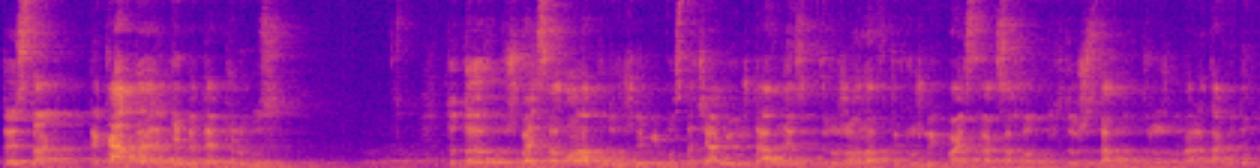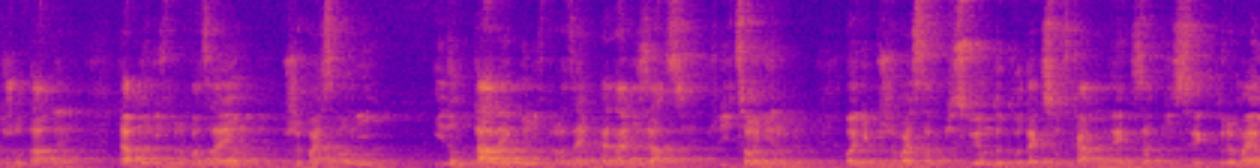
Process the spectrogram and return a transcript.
to jest tak, ta karta LGBT+, to to, proszę Państwa, ona pod różnymi postaciami już dawno jest wdrożona w tych różnych państwach zachodnich. To już jest dawno wdrożona, ale tam idą dużo dalej. Tam oni wprowadzają, proszę Państwa, oni idą dalej, bo oni wprowadzają penalizację. Czyli co oni robią? Oni, proszę Państwa, wpisują do kodeksów karnych zapisy, które mają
